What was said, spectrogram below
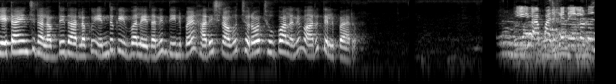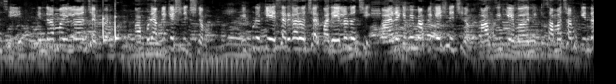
కేటాయించిన లబ్ధిదారులకు ఎందుకు ఇవ్వలేదని దీనిపై హరీష్ రావు చొరవ చూపాలని వారు తెలిపారు. ఈ పదిహేను ఏళ్ళ నుంచి ఇంద్రమ్మ ఇల్లు అని చెప్పారు. అప్పుడు అప్లికేషన్ ఇచ్చినాం. ఇప్పుడు కేసీఆర్ గారు వచ్చారు పదేళ్ళ నుంచి. ఆయనకి మేము అప్లికేషన్ ఇచ్చినాం. మాకు సంవత్సరం కింద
